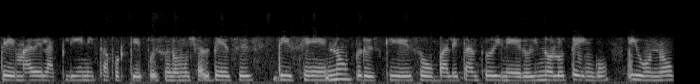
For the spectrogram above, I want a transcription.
tema de la clínica, porque pues uno muchas veces dice, no, pero es que eso vale tanto dinero y no lo tengo, y uno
